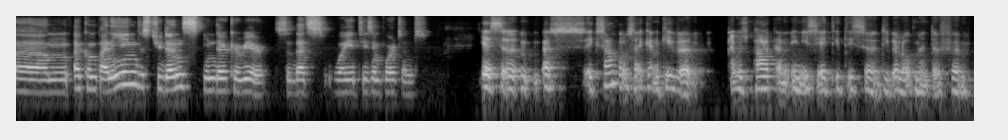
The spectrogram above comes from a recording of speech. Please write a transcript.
um, accompanying the students in their career. So that's why it is important. Yes, uh, as examples I can give, uh, I was part and initiated this uh, development of um,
